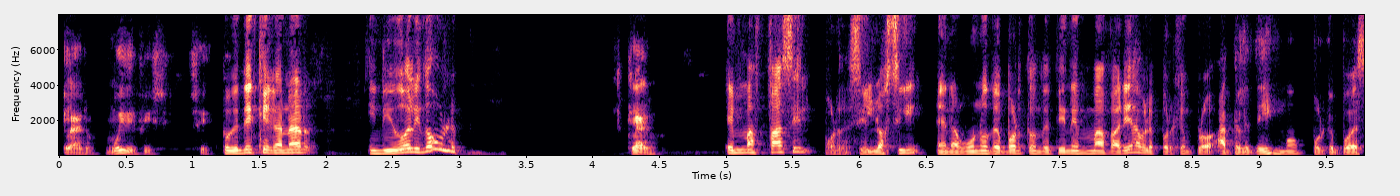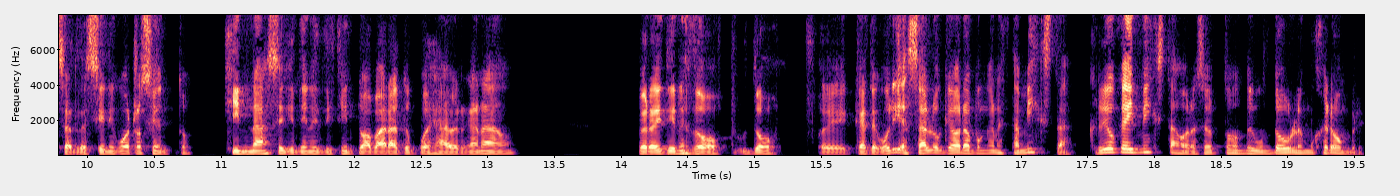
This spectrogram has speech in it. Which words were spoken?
Claro, muy difícil, sí. Porque tienes que ganar individual y doble. Claro. Es más fácil, por decirlo así, en algunos deportes donde tienes más variables, por ejemplo, atletismo, porque puede ser de 100 y 400, gimnasia, que tienes distintos aparatos, puedes haber ganado, pero ahí tienes dos, dos eh, categorías, salvo que ahora pongan esta mixta. Creo que hay mixta ahora, ¿cierto? Donde un doble mujer-hombre.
